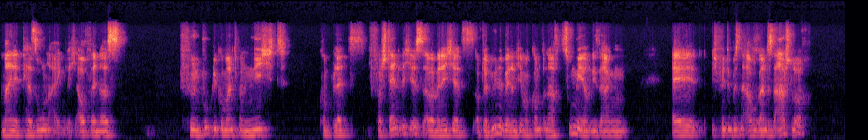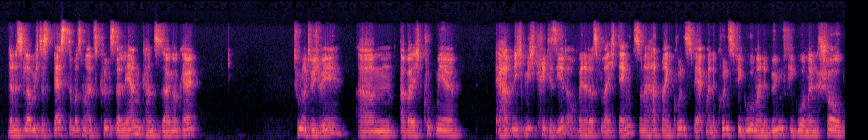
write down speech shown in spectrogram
meine Person eigentlich. Auch wenn das für ein Publikum manchmal nicht komplett verständlich ist. Aber wenn ich jetzt auf der Bühne bin und jemand kommt danach zu mir und die sagen, ey, ich finde, du bist ein arrogantes Arschloch, dann ist, glaube ich, das Beste, was man als Künstler lernen kann, zu sagen, okay, tut natürlich weh, ähm, aber ich gucke mir, er hat nicht mich kritisiert, auch wenn er das vielleicht denkt, sondern er hat mein Kunstwerk, meine Kunstfigur, meine Bühnenfigur, meine Show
